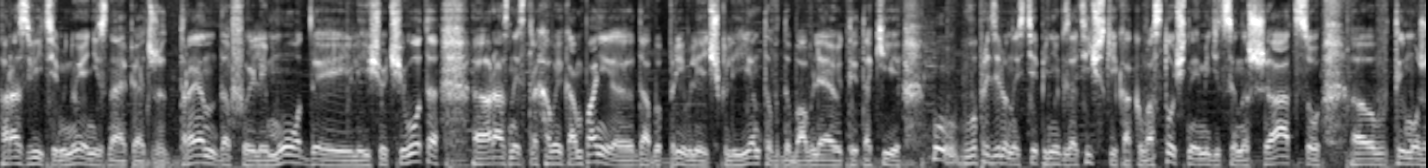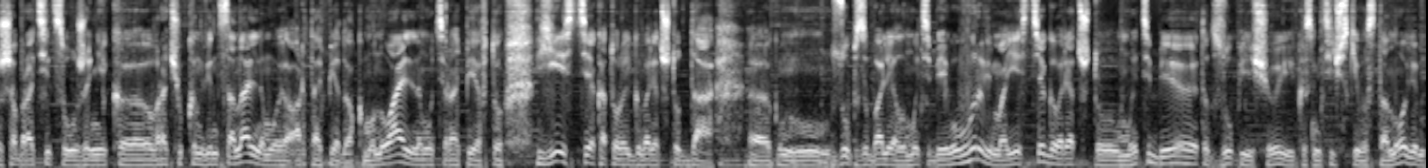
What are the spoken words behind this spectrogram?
развитием, ну, я не знаю, опять же, трендов или моды или еще чего-то, э, разные страховые компании, э, дабы привлечь клиентов, добавляют и такие, ну, в определенной степени экзотические, как восточная медицина, шиацу. Э, Ты можешь обратиться уже не к врачу конвенциональному ортопеду, а к мануальному терапевту. Есть те, которые говорят, что да, зуб заболел, мы тебе его вырвем, а есть те, говорят, что мы тебе этот зуб еще и косметически восстановим,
